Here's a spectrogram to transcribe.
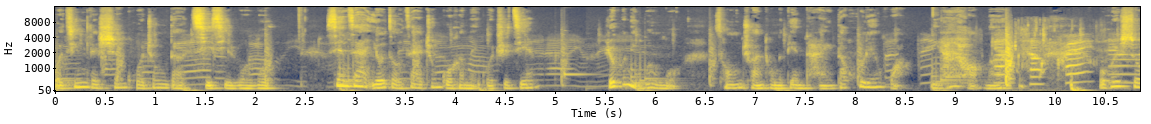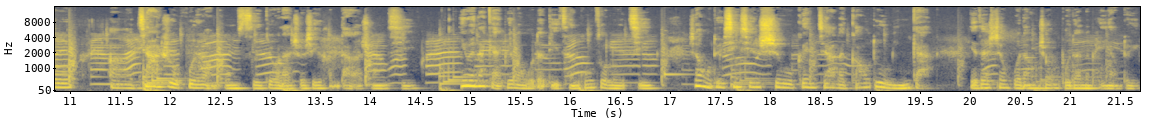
我经历了生活中的起起落落，现在游走在中国和美国之间。如果你问我，从传统的电台到互联网，你还好吗？我会说，啊，加入互联网公司对我来说是一个很大的冲击，因为它改变了我的底层工作逻辑，让我对新鲜事物更加的高度敏感。也在生活当中不断的培养对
